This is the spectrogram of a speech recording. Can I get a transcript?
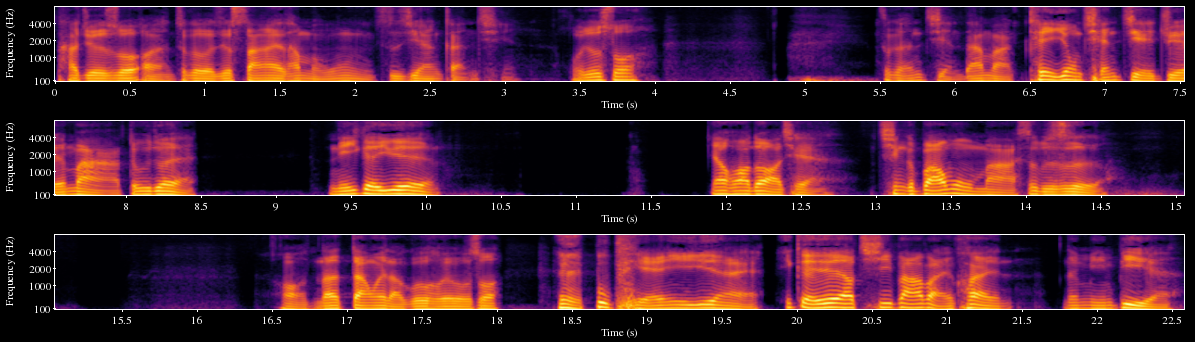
他觉得说啊，这个就伤害他们母女之间的感情。我就说，这个很简单嘛，可以用钱解决嘛，对不对？你一个月要花多少钱？请个保姆嘛，是不是？哦，那单位老哥回我说：“哎、不便宜哎，一个月要七八百块人民币哎。”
